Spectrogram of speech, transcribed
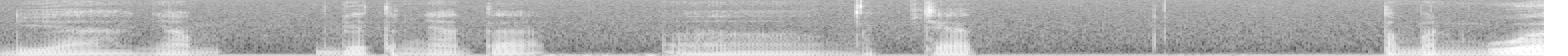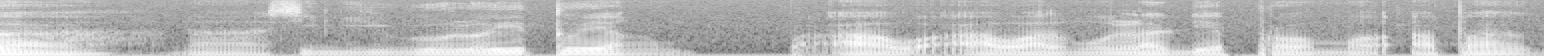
Dia nyam dia ternyata uh, ngechat teman gue nah si Gigolo itu yang awal, awal mula dia promo apa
